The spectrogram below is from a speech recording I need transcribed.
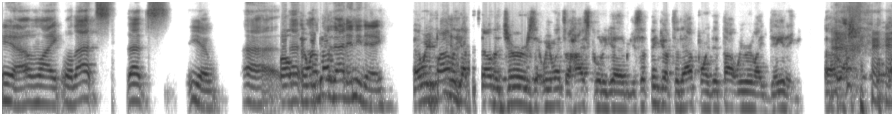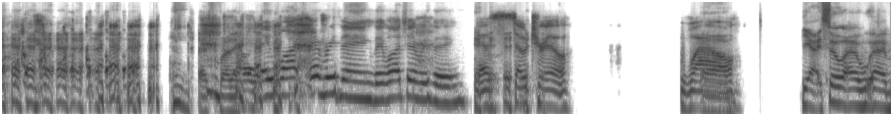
you know, I'm like, well, that's that's you know, uh, well, that, I'll got, do that any day. And we finally got to tell the jurors that we went to high school together because I think up to that point they thought we were like dating. Uh, That's funny. They watch everything. They watch everything. Yes, so true. Wow. Um, yeah, so uh, uh,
